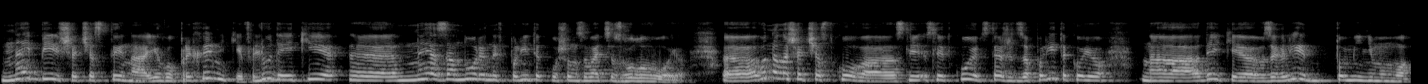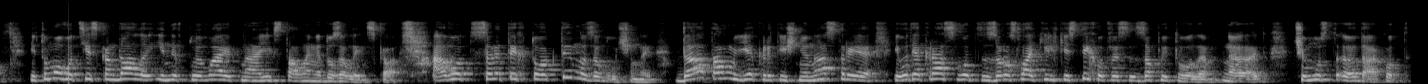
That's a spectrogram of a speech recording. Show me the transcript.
найбільша частина його прихильників люди, які е, не занурені в політику, що називається з головою. Е, вони лише частково слідкують, стежать за політикою, деякі взагалі по мінімуму. І тому ці скандали і не впливають на їх ставлення до Зеленського. А от серед тих, хто активно залучений, да, там є критичні настрої, і от якраз от зросла кількість тих, от ви запитували, е, чому так, от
